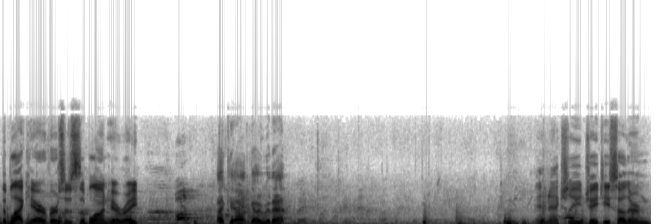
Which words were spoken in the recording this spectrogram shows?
The black hair versus the blonde hair, right? Okay, I'll go with that. And actually, JT Southern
